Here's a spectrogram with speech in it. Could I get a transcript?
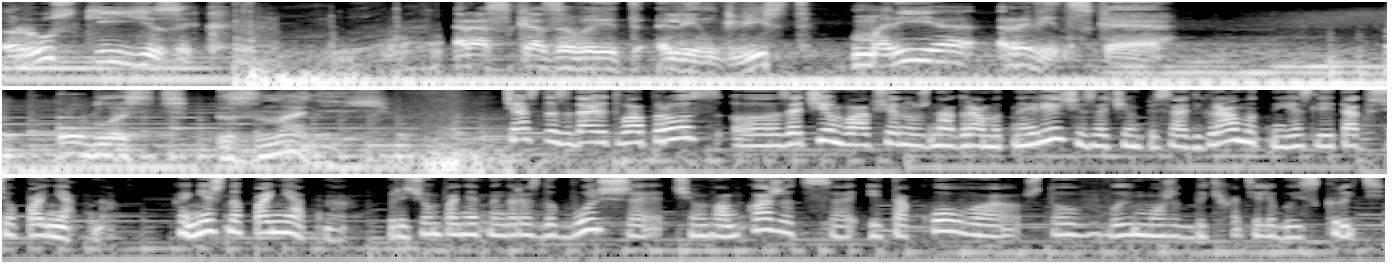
русский язык. Рассказывает лингвист Мария Равинская. Область знаний. Часто задают вопрос, э, зачем вообще нужна грамотная речь и зачем писать грамотно, если и так все понятно. Конечно, понятно. Причем, понятно, гораздо больше, чем вам кажется, и такого, что вы, может быть, хотели бы и скрыть.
